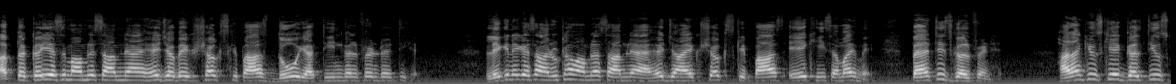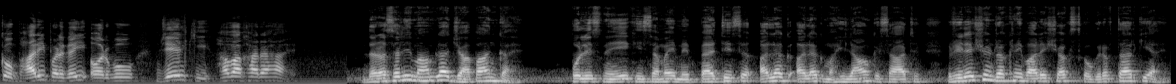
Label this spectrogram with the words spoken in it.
अब तक कई ऐसे मामले सामने आए हैं जब एक शख्स के पास दो या तीन गर्लफ्रेंड रहती है। लेकिन एक ऐसा अनूठा मामला सामने आया है जहाँ एक शख्स के पास एक ही समय में 35 गर्लफ्रेंड है। हालाँकि उसकी एक गलती उसको भारी पड़ गई और वो जेल की हवा खा रहा है। दरअसल ये मामला जापान का है। पुलिस ने एक ही समय में 35 अलग अलग महिलाओं के साथ रिलेशन रखने वाले शख्स को गिरफ़्तार किया है।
